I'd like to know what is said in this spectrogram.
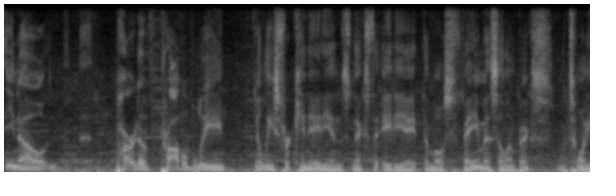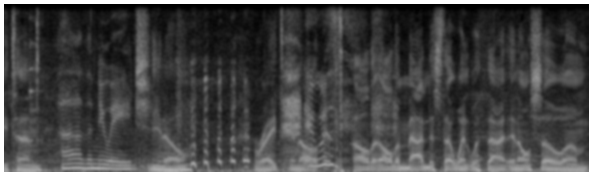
you know, part of probably, at least for Canadians, next to 88, the most famous Olympics, 2010, Ah, the new age. you know, right? And all, It was- all, the, all the madness that went with that. And also, um,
